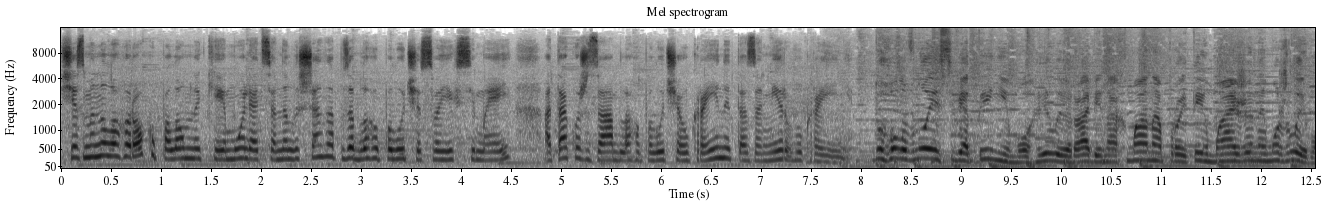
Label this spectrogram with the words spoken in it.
Ще з минулого року паломники моляться не лише за- благополуччя своїх сімей, а також за благополуччя України та за мір в Україні. До головної святині могили Рабі Нахмана пройти майже неможливо.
